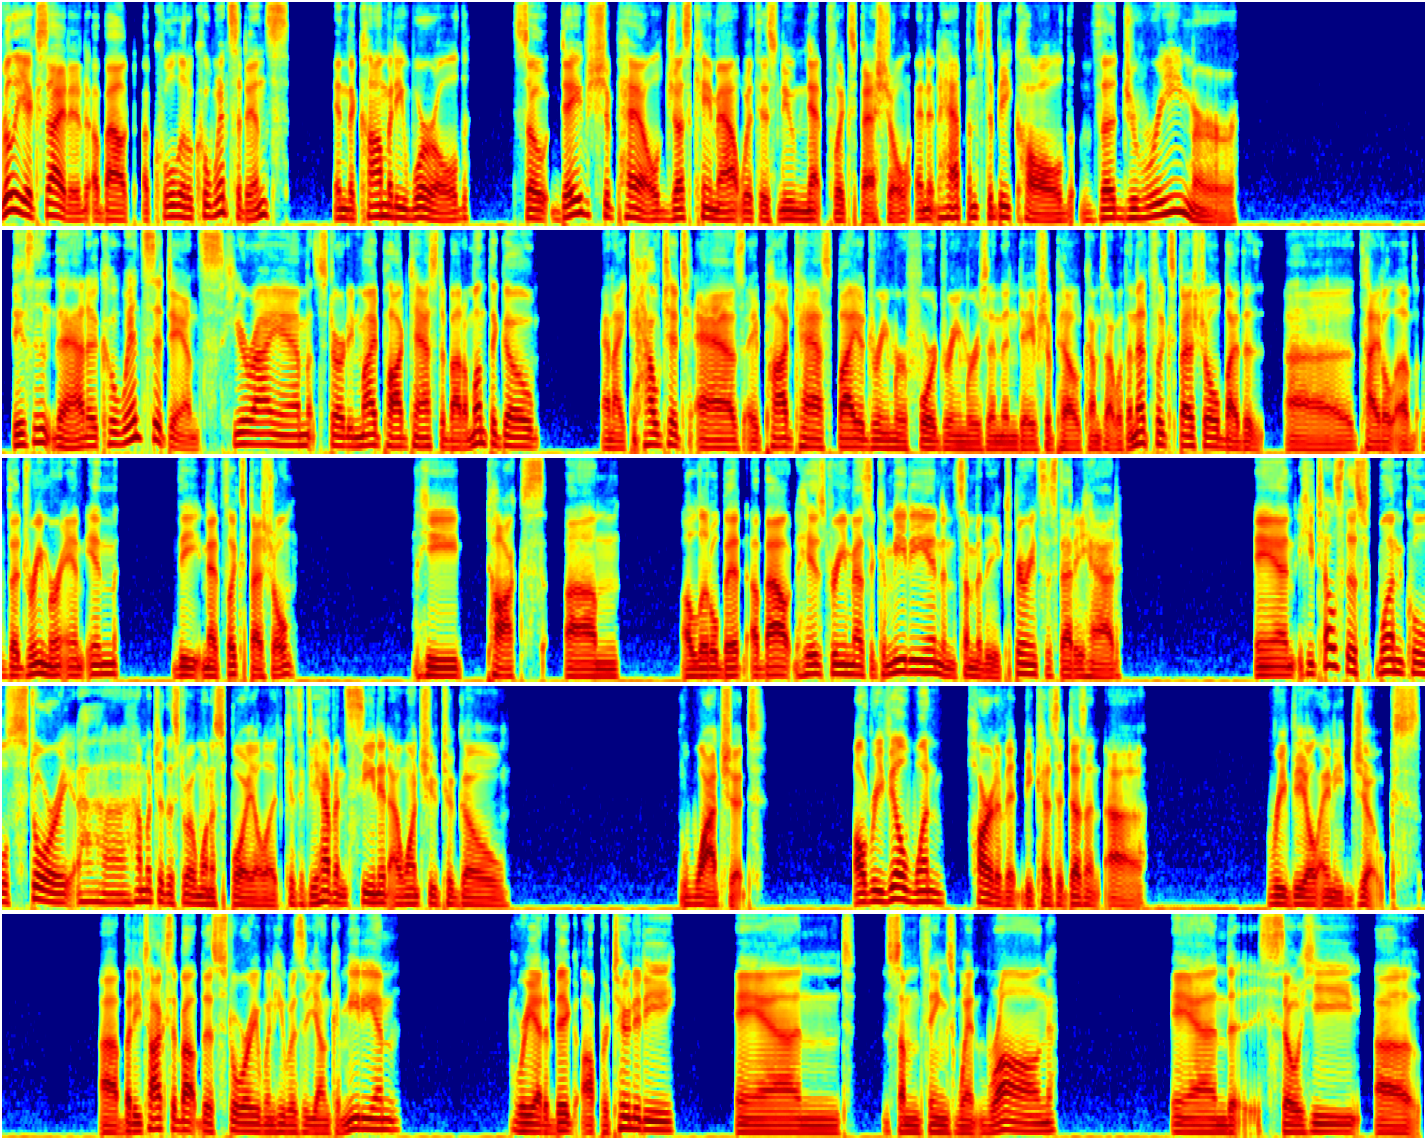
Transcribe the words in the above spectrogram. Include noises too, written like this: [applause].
really excited about a cool little coincidence in the comedy world. So, Dave Chappelle just came out with his new Netflix special, and it happens to be called The Dreamer. Isn't that a coincidence? Here I am starting my podcast about a month ago, and I tout it as a podcast by a dreamer for dreamers. And then Dave Chappelle comes out with a Netflix special by the uh, title of The Dreamer. And in the Netflix special, he talks um, a little bit about his dream as a comedian and some of the experiences that he had. And he tells this one cool story. Uh, how much of this do I want to spoil it? Because if you haven't seen it, I want you to go watch it. I'll reveal one part of it because it doesn't uh, reveal any jokes. Uh, but he talks about this story when he was a young comedian where he had a big opportunity and some things went wrong. And so he uh,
